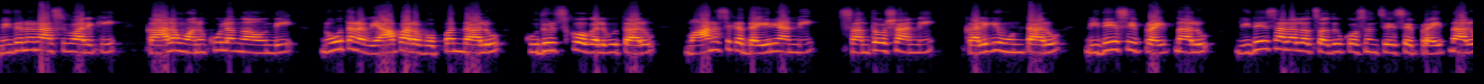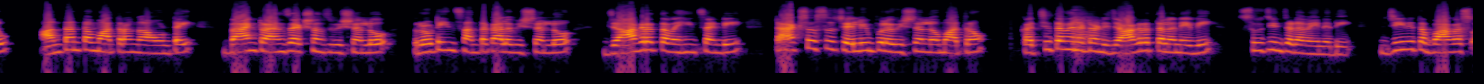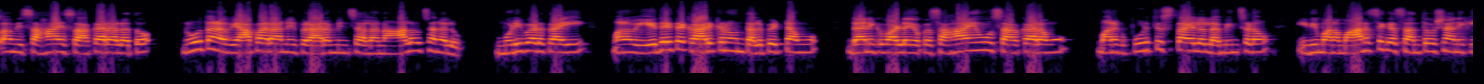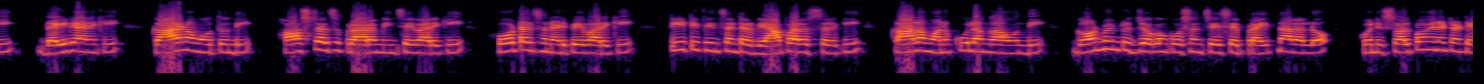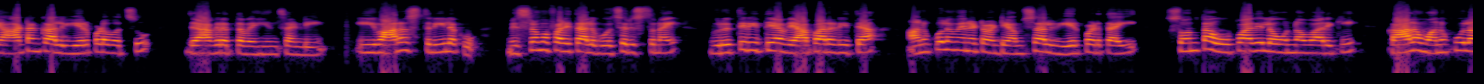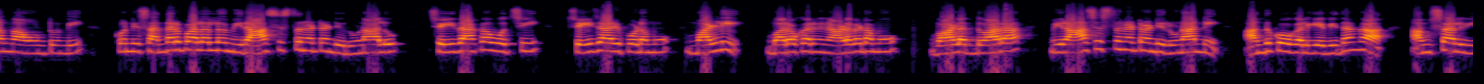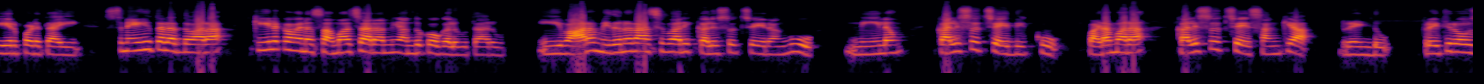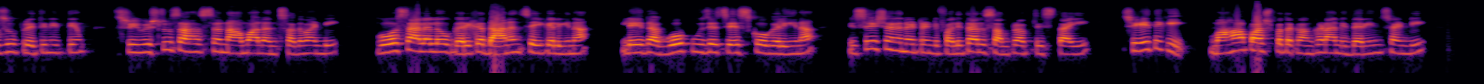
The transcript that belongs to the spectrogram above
మిథున రాశి వారికి కాలం అనుకూలంగా ఉంది. నూతన వ్యాపార ఒప్పందాలు కుదుర్చుకోగలుగుతారు. మానసిక ధైర్యాన్ని సంతోషాన్ని కలిగి ఉంటారు. విదేశీ ప్రయత్నాలు విదేశాలలో చదువు కోసం చేసే ప్రయత్నాలు అంతంత మాత్రంగా ఉంటాయి. బ్యాంక్ ట్రాన్సాక్షన్స్ విషయంలో రొటీన్ సంతకాల విషయంలో జాగ్రత్త వహించండి. ట్యాక్సెస్ చెల్లింపుల విషయంలో మాత్రం ఖచ్చితమైనటువంటి జాగ్రత్తలు అనేవి సూచించడమైనది. జీవిత భాగస్వామి సహాయ సహకారాలతో నూతన వ్యాపారాన్ని ప్రారంభించాలన్న ఆలోచనలు ముడిపడతాయి. మనం ఏదైతే కార్యక్రమం తలపెట్టామో దానికి వాళ్ళ యొక్క సహాయము సహకారము మనకు పూర్తి స్థాయిలో లభించడం ఇది మన మానసిక సంతోషానికి ధైర్యానికి కారణమవుతుంది. హాస్టల్స్ ప్రారంభించే వారికి హోటల్స్ నడిపే వారికి టీ టిఫిన్ సెంటర్ వ్యాపారస్తులకి కాలం అనుకూలంగా ఉంది. గవర్నమెంట్ ఉద్యోగం కోసం చేసే ప్రయత్నాలలో కొన్ని స్వల్పమైనటువంటి ఆటంకాలు ఏర్పడవచ్చు. జాగ్రత్త వహించండి. ఈ వారం స్త్రీలకు మిశ్రమ ఫలితాలు గోచరిస్తున్నాయి. వృత్తిరీత్యా వ్యాపార రీత్యా అనుకూలమైనటువంటి అంశాలు ఏర్పడతాయి. సొంత ఉపాధిలో ఉన్న వారికి కాలం అనుకూలంగా ఉంటుంది. కొన్ని సందర్భాలలో మీరు ఆశిస్తున్నటువంటి రుణాలు చేయిదాకా వచ్చి చేయి జారిపోవడము మళ్ళీ మరొకరిని అడగడము వాళ్ళ ద్వారా మీరు ఆశిస్తున్నటువంటి రుణాన్ని అందుకోగలిగే విధంగా అంశాలు ఏర్పడతాయి. స్నేహితుల ద్వారా కీలకమైన సమాచారాన్ని అందుకోగలుగుతారు. ఈ వారం మిథున రాశి వారికి కలిసొచ్చే రంగు నీలం కలిసొచ్చే దిక్కు పడమర కలిసొచ్చే సంఖ్య రెండు. ప్రతిరోజు ప్రతినిత్యం శ్రీ విష్ణు సహస్ర నామాలను చదవండి. గోశాలలో గరిక దానం చేయగలిగిన లేదా గో పూజ చేసుకోగలిగిన విశేషమైనటువంటి ఫలితాలు సంప్రాప్తిస్తాయి. చేతికి మహాపాష్పత కంకణాన్ని ధరించండి.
